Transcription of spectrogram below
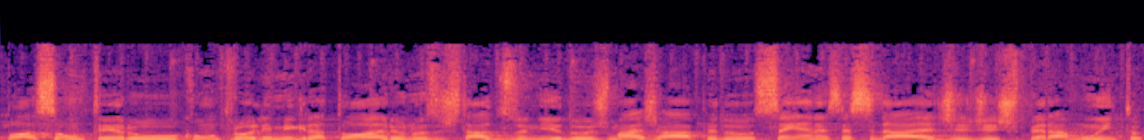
possam ter o controle migratório nos Estados Unidos mais rápido, sem a necessidade de esperar muito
